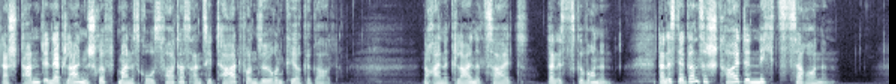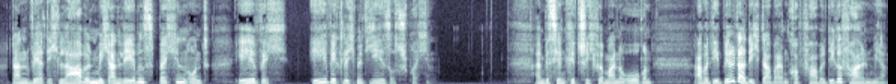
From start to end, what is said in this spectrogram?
Da stand in der kleinen Schrift meines Großvaters ein Zitat von Sören Kierkegaard. Noch eine kleine Zeit, dann ist's gewonnen. Dann ist der ganze Streit in nichts zerronnen. Dann werd ich laben mich an Lebensbächen und ewig, ewiglich mit Jesus sprechen. Ein bisschen kitschig für meine Ohren, aber die Bilder, die ich dabei im Kopf habe, die gefallen mir.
